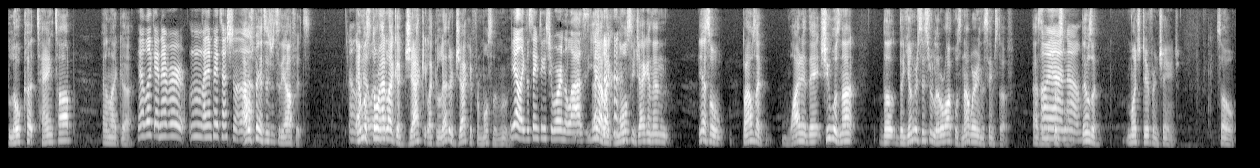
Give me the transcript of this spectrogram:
low cut tank top and like a. Yeah, look, I never. Mm, I didn't pay attention to that. I was paying attention to the outfits. Oh, Emma Stone had like a jacket, like a leather jacket for most of the movie. Yeah, like the same thing she wore in the last. yeah, like mostly jacket. And then, yeah. So, but I was like, why did they? She was not the the younger sister, Little Rock, was not wearing the same stuff as in Oh, the yeah, first one. know. There was a much different change. So,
